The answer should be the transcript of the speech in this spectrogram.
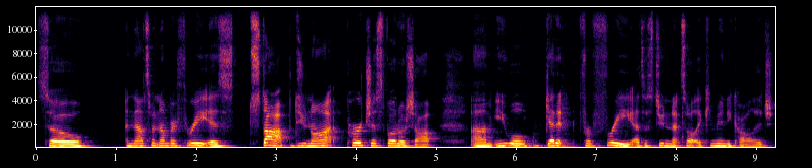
So, announcement number three is stop, do not purchase Photoshop. Um, you will get it for free as a student at Salt Lake Community College.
